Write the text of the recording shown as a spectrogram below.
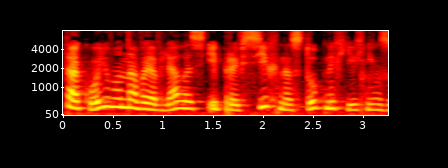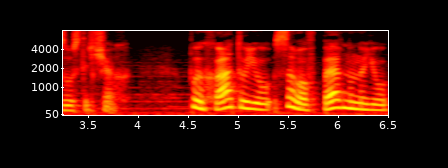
такою вона виявлялась і при всіх наступних їхніх зустрічах пихатою, самовпевненою,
